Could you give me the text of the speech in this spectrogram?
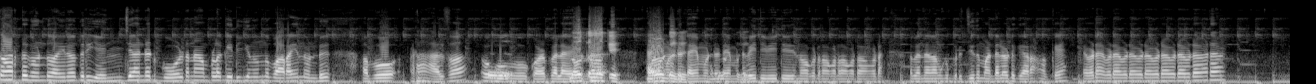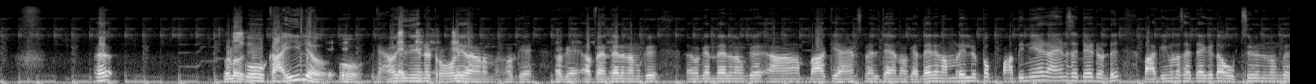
കാർഡ് കണ്ടു. അതിനകത്തൊരു എൻജാൻഡഡ് ഗോൾഡൻ ആപ്പിളൊക്കെ ഇരിക്കുന്നു എന്ന് പറയുന്നുണ്ട്. അപ്പോൾ എടാ ആൽഫ നോക്കട്ടെ എന്തായാലും നമുക്ക് ബ്രിഡ്ജിൽ നിന്ന് മണ്ടയിലോട്ട് കയറാം. ഓക്കെ? എവിടെ എവിടെ എവിടെ എവിടെ എവിടെ എവിടെ എവിടെ? ഓ. കയ്യിലോ? ഓ ഞാൻ വെച്ച് നീ എന്നെ ട്രോൾ ചെയ്താണെന്ന് ഓക്കെ ഓക്കെ അപ്പൊ എന്തായാലും നമുക്ക് നമുക്ക് എന്തായാലും നമുക്ക് ബാക്കി അയൺ സ്മെൽറ്റ് ചെയ്യാൻ നോക്കാം. എന്തായാലും നമ്മുടെ കയ്യിൽ ഇപ്പോൾ പതിനേഴ് അയൺ സെറ്റ് ആയിട്ടുണ്ട്. ബാക്കി കൂടെ സെറ്റ് ആക്കിയിട്ട് ആ ഒപ്സൈഡ് നമുക്ക്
